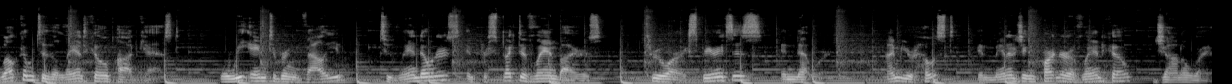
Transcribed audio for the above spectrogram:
Welcome to the Landco podcast, where we aim to bring value to landowners and prospective land buyers through our experiences and network. I'm your host and managing partner of Landco, John O'Reilly.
